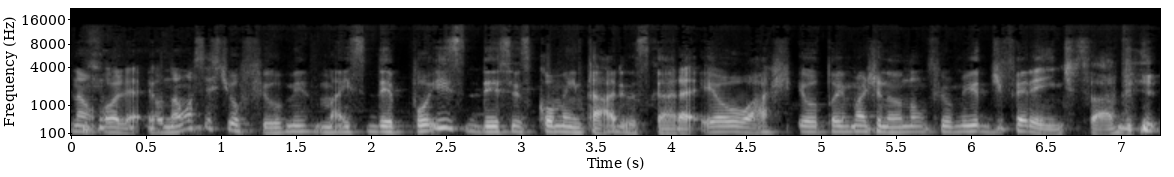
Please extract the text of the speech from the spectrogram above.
Não, olha, eu não assisti o filme, mas depois desses comentários, cara, eu acho, eu tô imaginando um filme diferente, sabe?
